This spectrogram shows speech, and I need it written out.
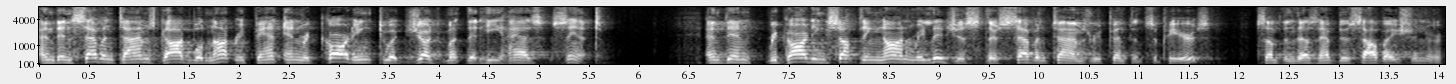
And then seven times God will not repent in regarding to a judgment that he has sent. And then regarding something non religious, there's seven times repentance appears something that doesn't have to do with salvation or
